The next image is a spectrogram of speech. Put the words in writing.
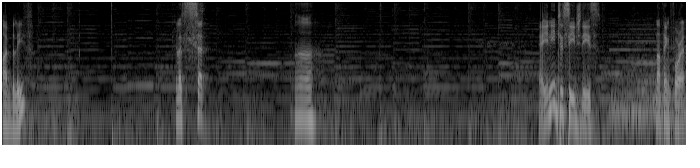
I believe. Let's set uh. Yeah, you need to siege these. Nothing for it.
